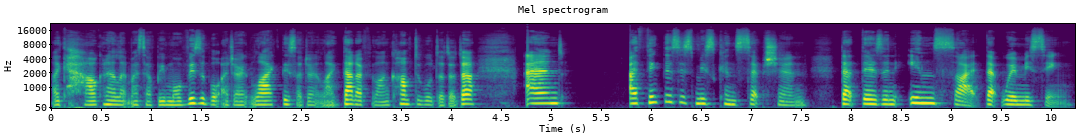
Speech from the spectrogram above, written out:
Like, how can I let myself be more visible? I don't like this. I don't like that. I feel uncomfortable, da da da. And I think there's this misconception that there's an insight that we're missing.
